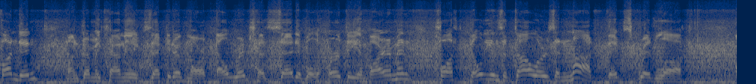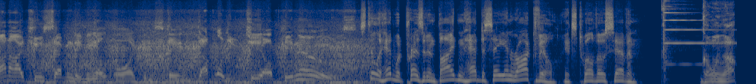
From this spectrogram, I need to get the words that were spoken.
funding. Montgomery County Executive Marc Elrich has said it will hurt the environment, cost billions billions of dollars and not fix gridlock. On I-270, Neil Augenstein, WTOP News. Still ahead what President Biden had to say in Rockville. It's 1207. Going up?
